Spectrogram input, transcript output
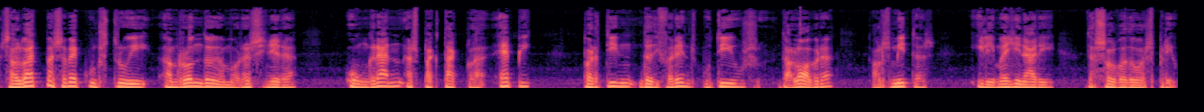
Salvat va saber construir amb Ronda de Mora Cinera un gran espectacle èpic partint de diferents motius de l'obra, els mites i l'imaginari de Salvador Espriu.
